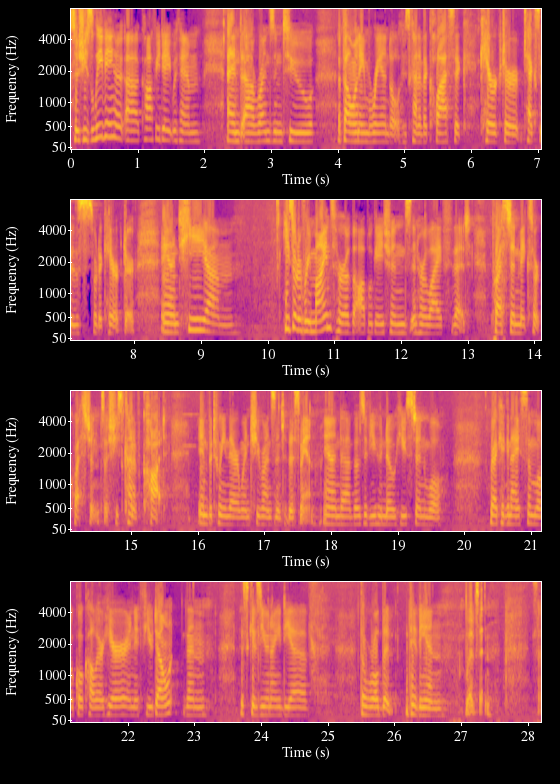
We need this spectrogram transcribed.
So she's leaving a, a coffee date with him and uh, runs into a fellow named randall who's kind of a classic character texas sort of character. And he um, he sort of reminds her of the obligations in her life that preston makes her question. So she's kind of caught in between there when she runs into this man. And uh, those of you who know houston will recognize some local color here, and if you don't, then this gives you an idea of the world that Vivienne lives in. So.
